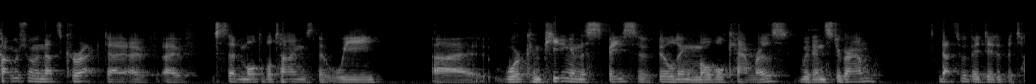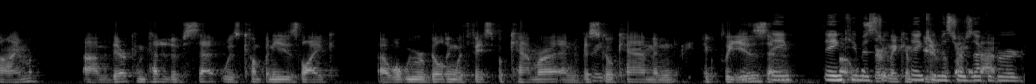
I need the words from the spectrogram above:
Congresswoman, that's correct. I, I've, I've said multiple times that we uh, were competing in the space of building mobile cameras with Instagram. That's what they did at the time. Um, their competitive set was companies like uh, what we were building with Facebook Camera and VSCO Cam and PicPlz. And Thank, thank uh, you, Mr. Thank you, Mr. Zuckerberg.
